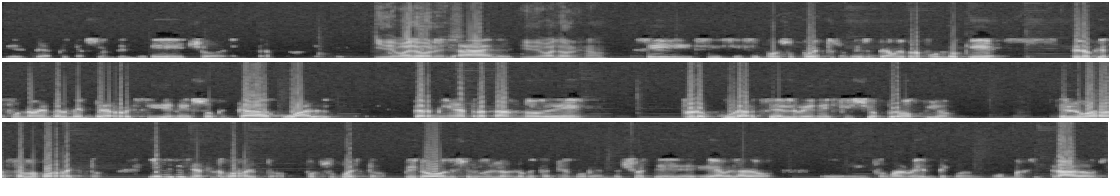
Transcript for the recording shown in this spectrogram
de, aplicación del derecho, en términos de, y de valores, y de valores, ¿no? Sí, sí, sí, sí, por supuesto, es un, es un tema muy profundo que, pero que fundamentalmente reside en eso, que cada cual termina tratando de procurarse el beneficio propio en lugar de hacer lo correcto. Y es difícil hacer lo correcto, por supuesto, pero eso es lo, que termina ocurriendo. Yo te, he hablado eh, informalmente con, magistrados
